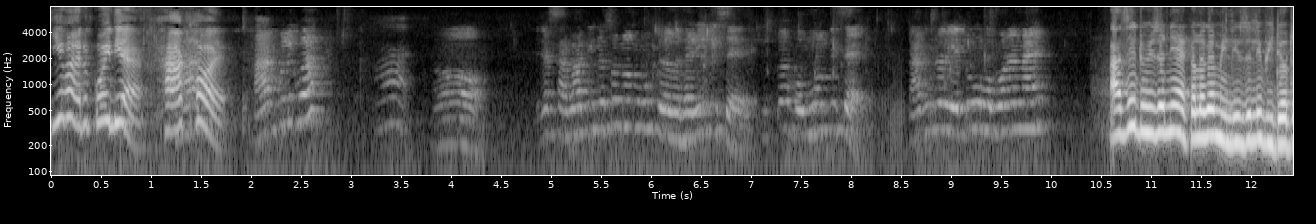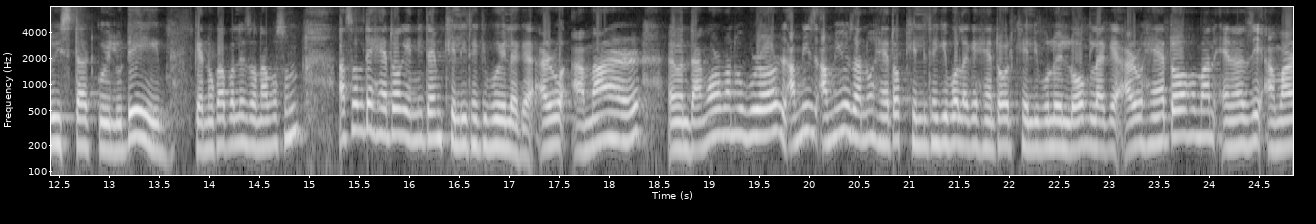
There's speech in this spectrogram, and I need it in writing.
কি হয়? এইটো কি দিয়া। শাক হয়। শাক বুলি কোৱা? অ। এতিয়া ভেকেশ্যনত মোক হেৰি দিছে। কি কয় হোমৱৰ্ক দিছে। তাৰপিছত এইটো হ'বনে নাই? আজি দুইজনীয়ে একেলগে মিলিজুলি ভিডিঅ'টো ষ্টাৰ্ট কৰিলোঁ দেই। কেনেকুৱা পালে জনাবচোন। আচলতে সিহঁতক এনি টাইম খেলি থাকিবই লাগে। আৰু আমাৰ ডাঙৰ মানুহবোৰৰ আমি আমিও জানো সিহঁতক খেলি থাকিব লাগে সিহঁতক খেলিবলৈ লগ লাগে আৰু সিহঁতৰ সমান এনাৰ্জি আমাৰ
